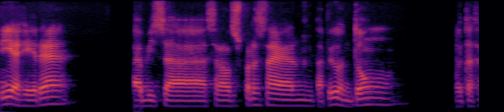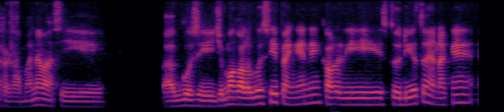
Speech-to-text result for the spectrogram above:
Jadi akhirnya nggak bisa 100%, tapi untung kualitas rekamannya masih bagus sih. Cuma kalau gue sih pengennya kalau di studio tuh enaknya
